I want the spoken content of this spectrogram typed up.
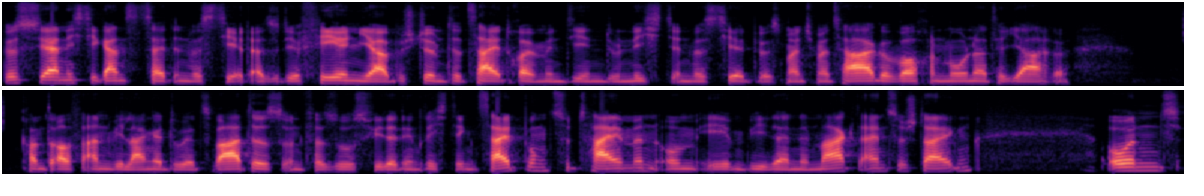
bist du ja nicht die ganze Zeit investiert. Also dir fehlen ja bestimmte Zeiträume, in denen du nicht investiert bist. Manchmal Tage, Wochen, Monate, Jahre. Kommt darauf an, wie lange du jetzt wartest und versuchst wieder den richtigen Zeitpunkt zu timen, um eben wieder in den Markt einzusteigen. Und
